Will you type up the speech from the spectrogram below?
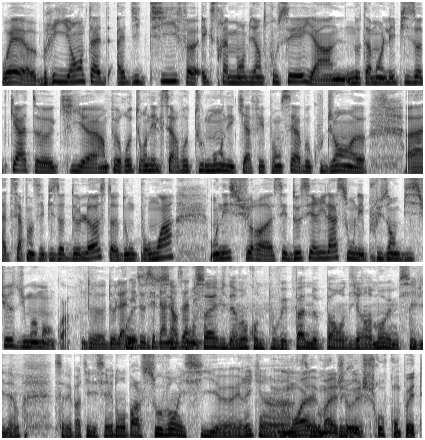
ouais, euh, brillante, ad- addictif, euh, extrêmement bien troussée. Il y a un- notamment l'épisode 4 euh, qui a un peu retourné le cerveau de tout le monde et qui a fait penser à beaucoup de gens euh, à certains épisodes de Lost. Donc pour moi, on est sur euh, ces deux séries-là sont les plus ambitieuses du moment, quoi, de, de l'année Ouais, de c'est- ces dernières C'est années. pour ça évidemment qu'on ne pouvait pas ne pas en dire un mot, même si évidemment ça fait partie des séries dont on parle souvent ici. Euh, Eric, un moi, moi je, trouve qu'on peut être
